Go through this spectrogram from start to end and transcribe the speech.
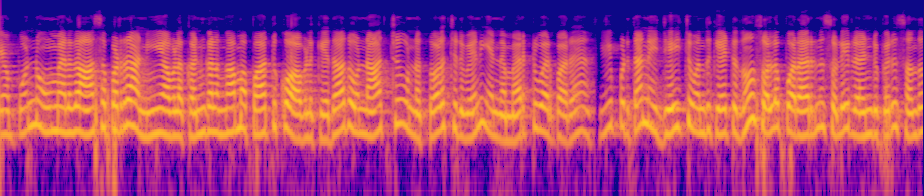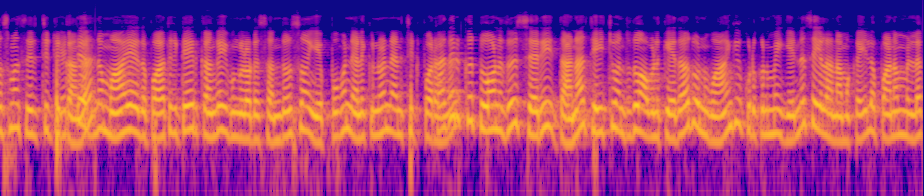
என் பொண்ணு உன் மேலே தான் ஆசைப்படுறா. நீ அவளை கண்கலங்காம பார்த்துக்கோ அவளுக்கு ஏதாவது ஒன்று ஆச்சு உன்னை தொலைச்சிடுவேன்னு என்னை மிரட்டுவார் பாரு. இப்படித்தான் நீ ஜெயிச்சு வந்து கேட்டதும் சொல்ல போறாருன்னு சொல்லி ரெண்டு பேரும் சந்தோஷமா சிரிச்சிட்டு இருக்காங்க. இந்த மாயா இதை பார்த்துக்கிட்டே இருக்காங்க. இவங்களோட சந்தோஷம் எப்பவும் நிலைக்கணும்னு நினைச்சிட்டு போறாங்க. அதற்கு தோணுது சரி தானா ஜெயிச்சு வந்ததும் அவளுக்கு ஏதாவது ஒன்று வாங்கி கொடுக்கணுமே. என்ன செய்யலாம்? நம்ம கையில பணம் இல்லை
